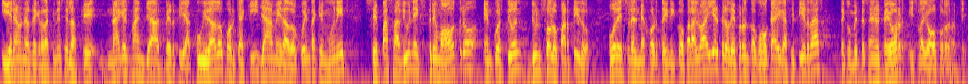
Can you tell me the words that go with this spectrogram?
y eran unas declaraciones en las que Nagelsmann ya advertía, cuidado porque aquí ya me he dado cuenta que Múnich se pasa de un extremo a otro en cuestión de un solo partido. Puede ser el mejor técnico para el Bayern, pero de pronto como caigas y pierdas, te conviertes en el peor y se lo ha llevado por delante.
